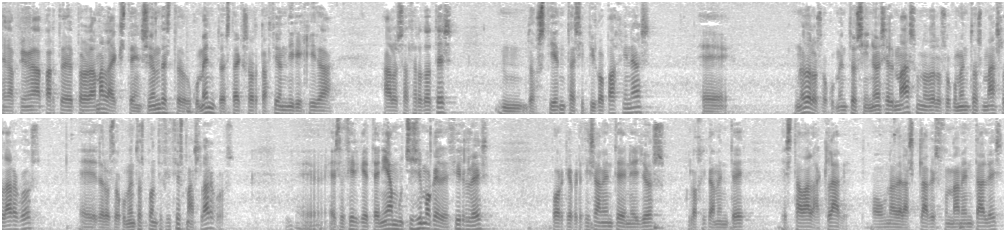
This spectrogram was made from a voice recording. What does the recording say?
en la primera parte del programa, la extensión de este documento, esta exhortación dirigida a los sacerdotes, mm, doscientas y pico páginas, eh, uno de los documentos, si no es el más, uno de los documentos más largos, eh, de los documentos pontificios más largos. Eh, es decir, que tenía muchísimo que decirles porque precisamente en ellos, lógicamente, estaba la clave, o una de las claves fundamentales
